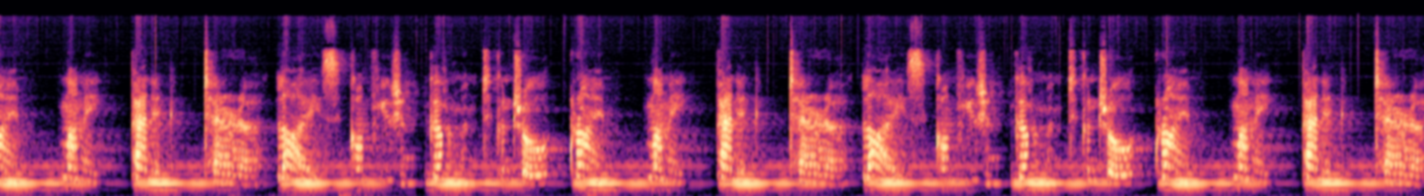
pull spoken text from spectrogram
crime, money, panic, terror, lies, confusion, government control, crime, money, panic, terror, lies, confusion, government control, crime, money, panic, terror.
